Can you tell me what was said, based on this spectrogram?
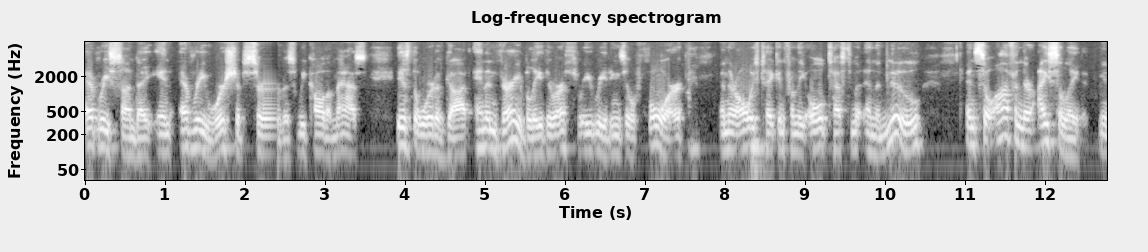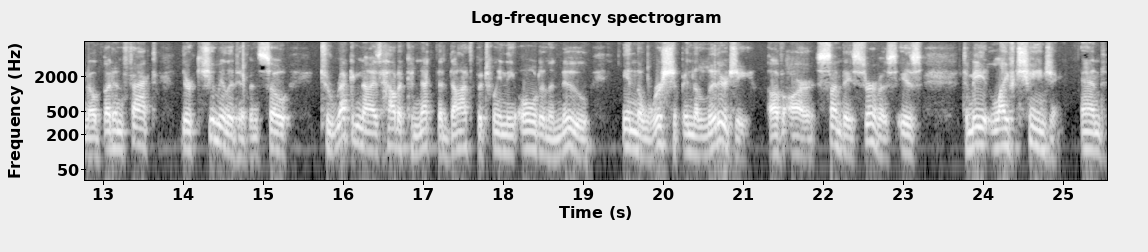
every Sunday in every worship service we call the Mass is the Word of God. And invariably, there are three readings or four, and they're always taken from the Old Testament and the New. And so often they're isolated, you know, but in fact, they're cumulative. And so to recognize how to connect the dots between the old and the new in the worship, in the liturgy of our Sunday service is, to me, life changing. And,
